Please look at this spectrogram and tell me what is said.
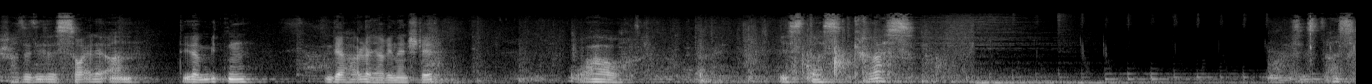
Schaut dir diese Säule an, die da mitten in der Halle herinnen steht. Wow. Ist das krass. Was ist das?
